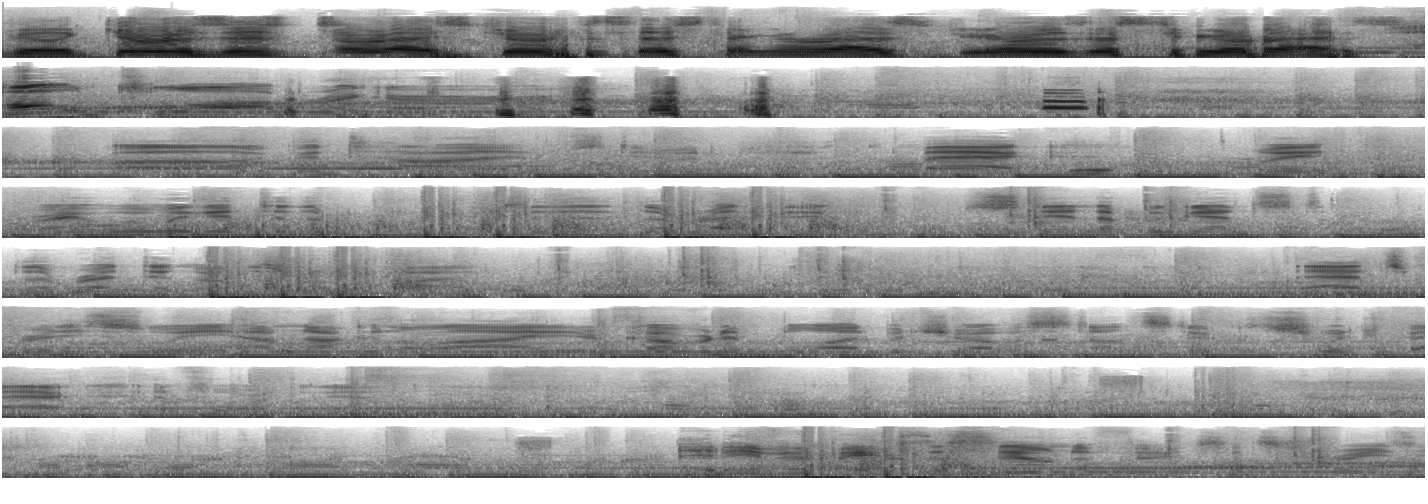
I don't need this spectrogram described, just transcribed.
Be like, you're resisting arrest, you're resisting arrest, you're resisting arrest. Halt, lawbreaker! uh, good times, dude. Come back. Wait, right when we get to the to the, the red thing, stand up against the red thing on this rubble pile. That's pretty sweet, I'm not gonna lie. You're covered in blood, but you have a stun stick. Switch back and forth again. It even makes the sound effects. It's crazy.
